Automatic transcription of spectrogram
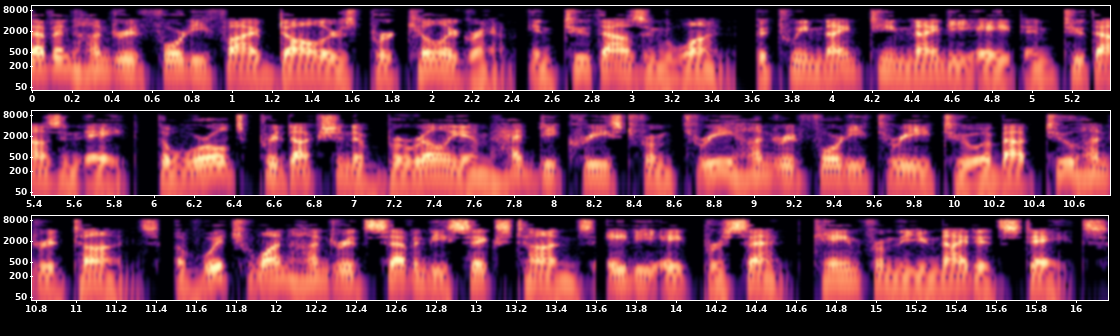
$745 per kilogram in 2001. Between 1998 and 2008, the world's production of beryllium had decreased from 343 to about 200 tons, of which 176 tons, 88% came from the United States.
